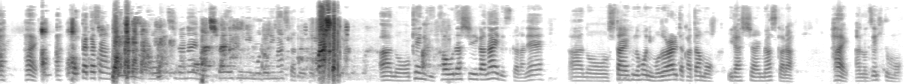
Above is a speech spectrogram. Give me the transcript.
あ、はい。あ、堀高さん、県議の顔出しがないので、スタイフに戻りましたということで、あの、県議顔出しがないですからね、あの、スタイフの方に戻られた方もいらっしゃいますから、はい。あの、ぜひとも、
